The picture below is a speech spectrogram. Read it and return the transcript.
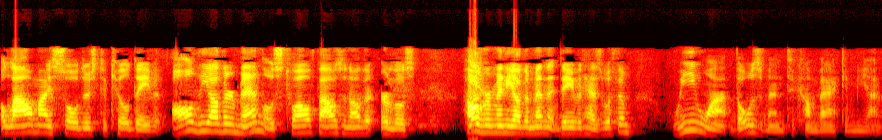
allow my soldiers to kill David. All the other men, those 12,000 other, or those however many other men that David has with him, we want those men to come back and be on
